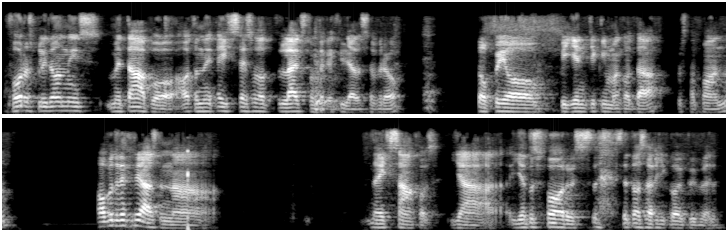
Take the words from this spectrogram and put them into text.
Φόρος πληρώνεις μετά από όταν έχεις έσοδα τουλάχιστον 10.000 ευρώ, το οποίο πηγαίνει και κλιμακωτά προς τα πάνω. Οπότε δεν χρειάζεται να, να έχεις άγχος για, για τους φόρους σε τόσο αρχικό επίπεδο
